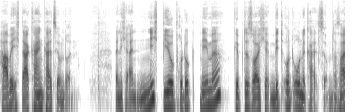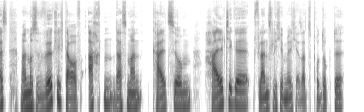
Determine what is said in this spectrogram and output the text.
habe ich da kein Kalzium drin. Wenn ich ein Nicht-Bio-Produkt nehme, gibt es solche mit und ohne Kalzium. Das heißt, man muss wirklich darauf achten, dass man kalziumhaltige pflanzliche Milchersatzprodukte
